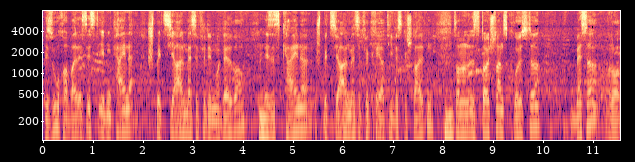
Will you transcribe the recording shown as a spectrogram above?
Besucher, weil es ist eben keine Spezialmesse für den Modellbau, es ist keine Spezialmesse für kreatives Gestalten, sondern es ist Deutschlands größte Messe oder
